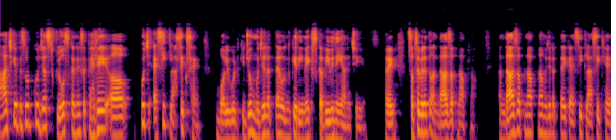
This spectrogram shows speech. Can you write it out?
आज के एपिसोड को जस्ट क्लोज़ करने से पहले कुछ ऐसी क्लासिक्स हैं बॉलीवुड की जो मुझे लगता है उनके रीमेक्स कभी भी नहीं आने चाहिए, राइट? सबसे पहले तो अंदाज़ अपना-अपना। अंदाज़ अपना-अपना मुझे लगता है एक ऐसी क्लासिक है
